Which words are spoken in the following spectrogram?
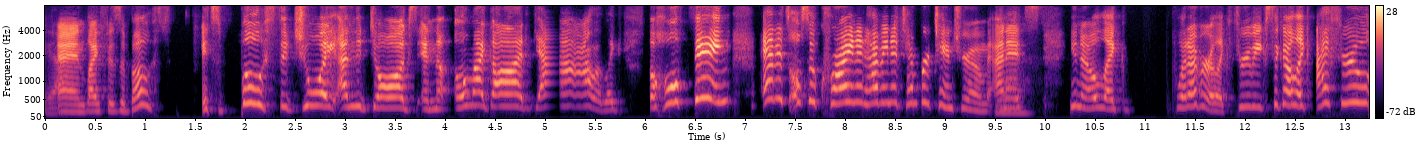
Yeah. and life is a both. It's both the joy and the dogs and the oh my god yeah like the whole thing. And it's also crying and having a temper tantrum. And Yeah. it's you know like whatever like three weeks ago like i threw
